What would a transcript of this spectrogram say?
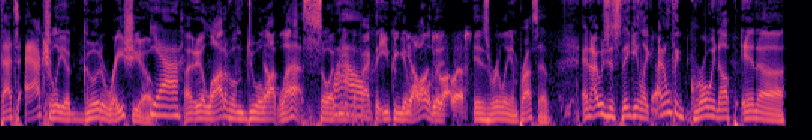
that's actually a good ratio. Yeah. I mean, a lot of them do a lot less. So I mean, the fact that you can give Yeah, all of do a it less. is really impressive. And I was just thinking, like, I don't think growing up in a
